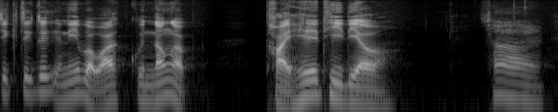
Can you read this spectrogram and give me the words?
จิกจิกจิกอันนี้แบบว่าคุณต้องแบบถอยให้ได้ทีเดียว ใช่แบบ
